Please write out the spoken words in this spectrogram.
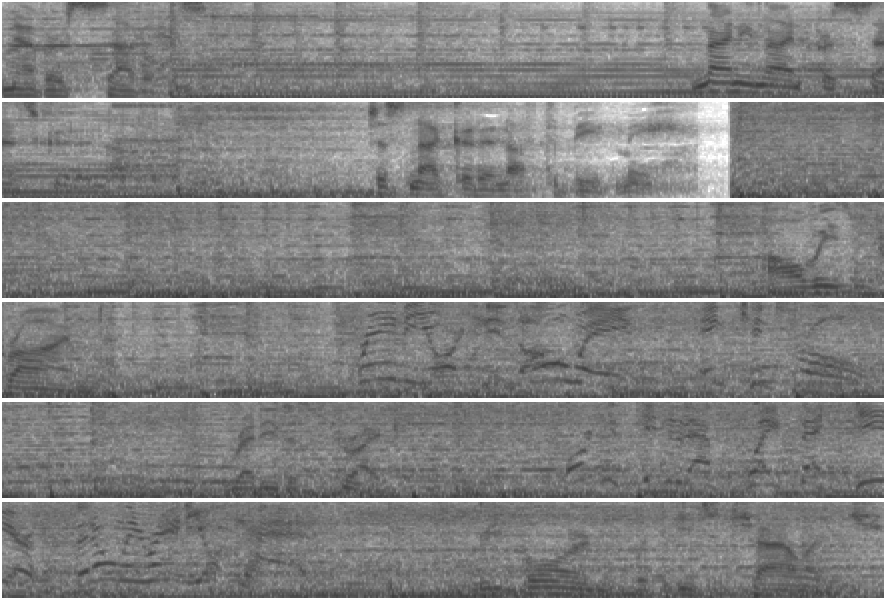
never settles. 99% is good enough. Just not good enough to beat me. Always primed. Randy Orton is always in control. Ready to strike. Orton is getting to that place, that gear that only Randy Orton has. Reborn with each challenge.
